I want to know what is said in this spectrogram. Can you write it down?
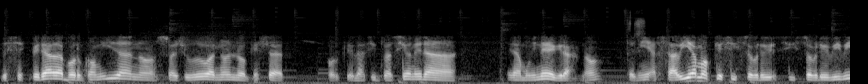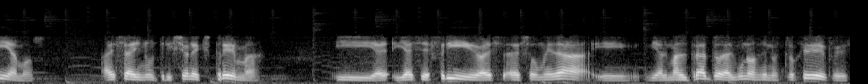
desesperada por comida nos ayudó a no enloquecer, porque la situación era era muy negra, ¿no? Tenía, sabíamos que si, si sobrevivíamos a esa desnutrición extrema y a, ese frío, a esa, humedad y al maltrato de algunos de nuestros jefes,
